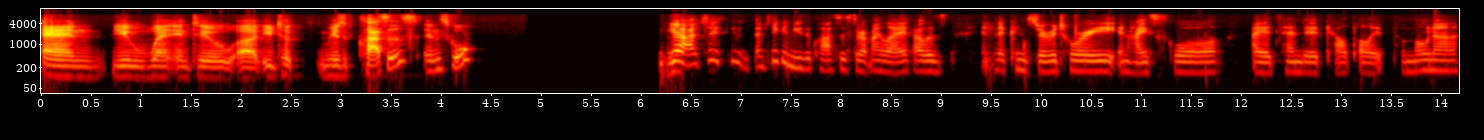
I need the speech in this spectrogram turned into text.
And you went into uh, you took music classes in school. Yeah, I've taken I've taken music classes throughout my life. I was in a conservatory in high school. I attended Cal Poly Pomona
